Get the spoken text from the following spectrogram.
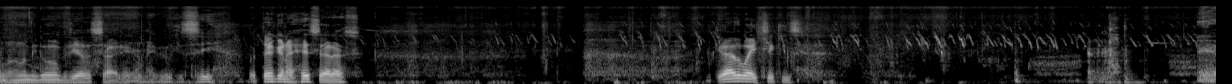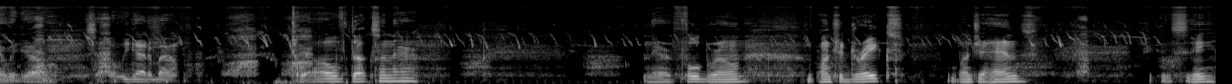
Hold on, let me go over the other side here. Maybe we can see. But they're going to hiss at us. Get out of the way, chickies. There we go. So we got about 12 ducks in there. And they're full grown. A bunch of drakes, a bunch of hens. you can see.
